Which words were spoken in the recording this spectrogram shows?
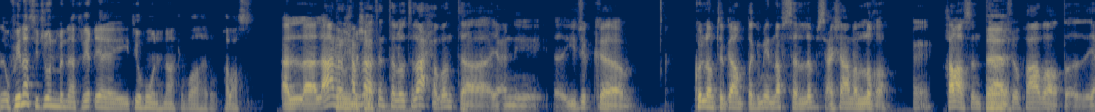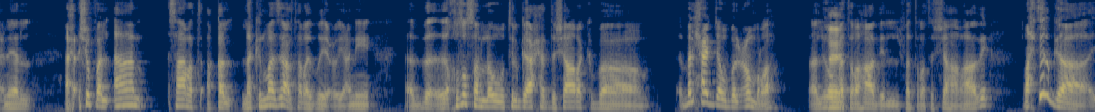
وفي ناس يجون من أفريقيا يتيهون هناك الظاهر وخلاص ال- الآن الحملات. أنت لو تلاحظ أنت يعني يجيك آه، كلهم تلقاهم طقمين نفس اللبس عشان اللغة إيه. خلاص أنت إيه. شوف هذا يعني ال... شوف الآن صارت أقل لكن ما زال ترى يضيعوا يعني خصوصا لو تلقى أحد شارك ب... بالحج أو بالعمرة اللي هو. الفترة هذه فترة الشهر هذه راح تلقى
